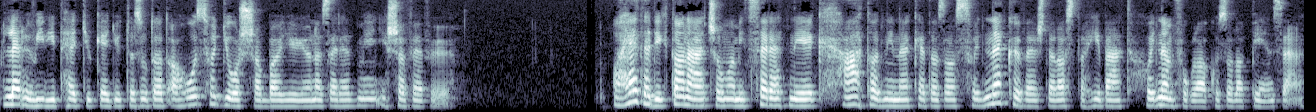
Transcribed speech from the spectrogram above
Lerövidíthetjük együtt az utat ahhoz, hogy gyorsabban jöjjön az eredmény és a vevő. A hetedik tanácsom, amit szeretnék átadni neked, az az, hogy ne kövesd el azt a hibát, hogy nem foglalkozol a pénzzel.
